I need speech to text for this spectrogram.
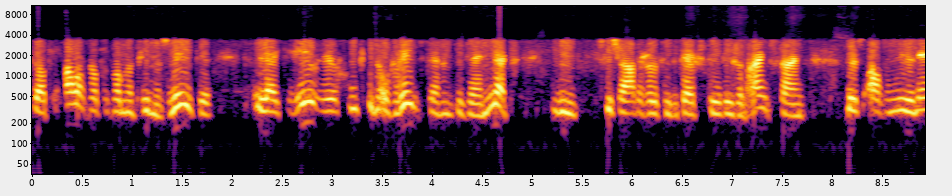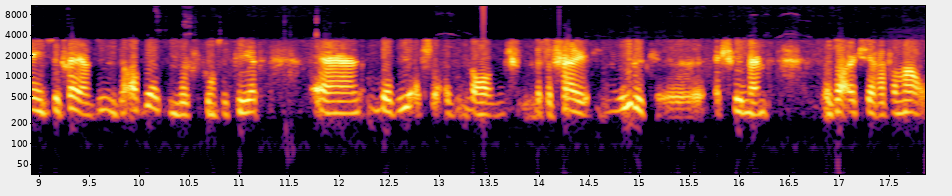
Dat alles wat we van neutrino's weten lijkt heel, heel goed in overeenstemming te zijn met die speciale relativiteitstheorie van Einstein. Dus als er nu ineens een vrij aanzienlijke afwijking wordt geconstateerd... en dat nu op, met een vrij moeilijk uh, experiment... dan zou ik zeggen van nou,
